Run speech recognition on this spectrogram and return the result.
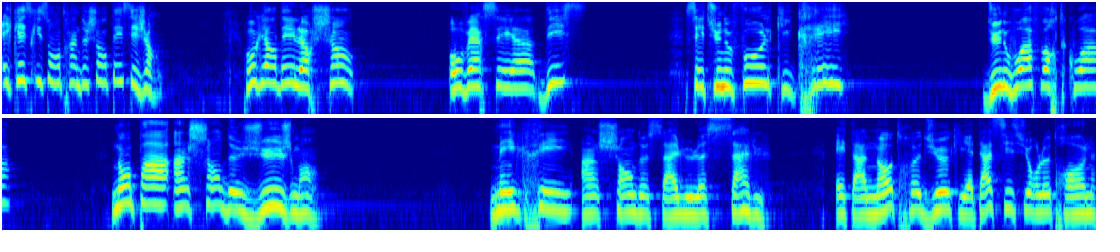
Et qu'est-ce qu'ils sont en train de chanter, ces gens? Regardez leur chant au verset 10. Euh, C'est une foule qui crie d'une voix forte quoi? Non pas un chant de jugement, mais crie un chant de salut, le salut est un notre Dieu qui est assis sur le trône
